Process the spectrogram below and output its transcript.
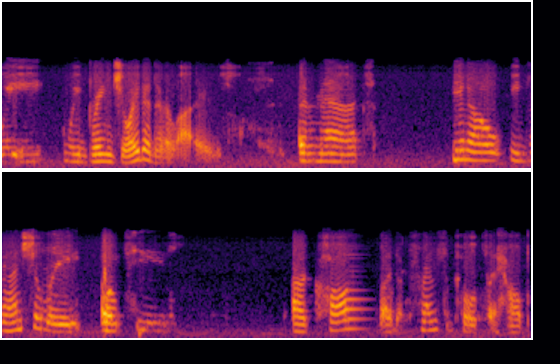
we we bring joy to their lives. And that, you know, eventually OTs are called by the principal to help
